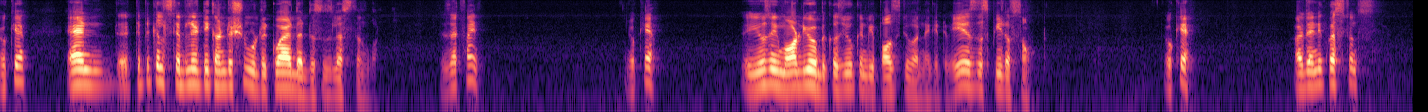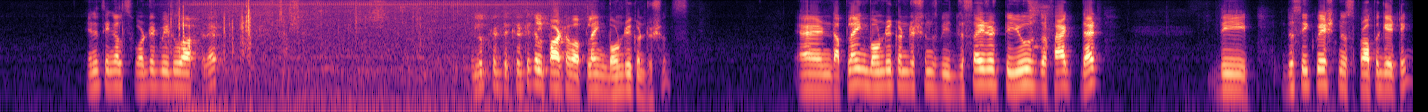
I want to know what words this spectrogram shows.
Okay. And the typical stability condition would require that this is less than 1 is that fine? Okay. Using mod u because u can be positive or negative. A is the speed of sound. Okay. Are there any questions? Anything else? What did we do after that? We looked at the critical part of applying boundary conditions. And applying boundary conditions we decided to use the fact that the this equation is propagating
